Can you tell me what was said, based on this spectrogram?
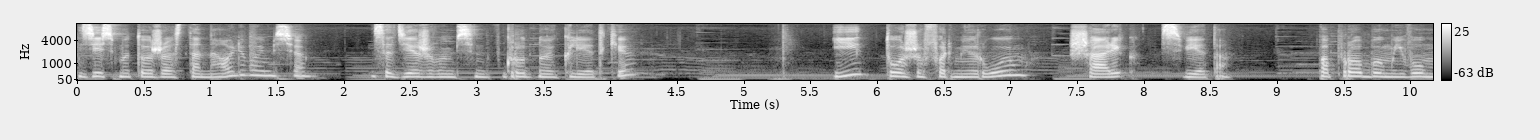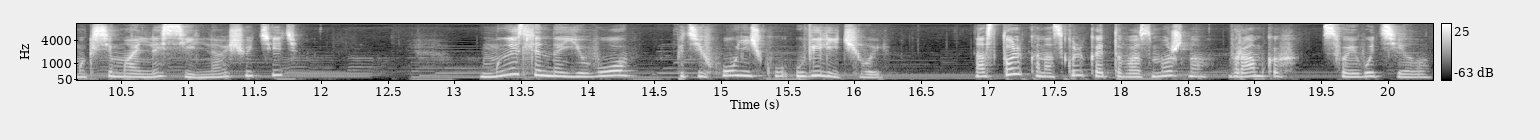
Здесь мы тоже останавливаемся, задерживаемся в грудной клетке и тоже формируем шарик света. Попробуем его максимально сильно ощутить. Мысленно его потихонечку увеличивай. Настолько, насколько это возможно в рамках своего тела.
